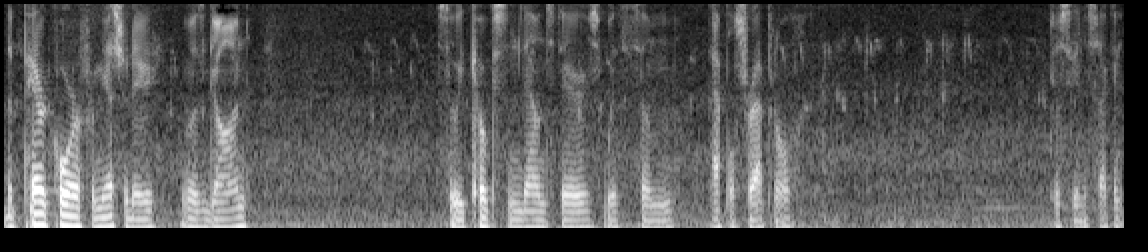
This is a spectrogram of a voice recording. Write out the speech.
The paracord from yesterday was gone. So we coaxed them downstairs with some apple shrapnel. You'll see in a second.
